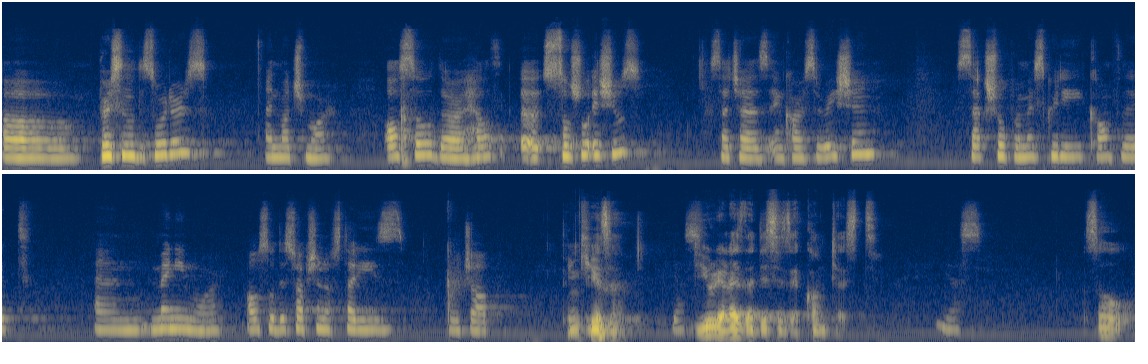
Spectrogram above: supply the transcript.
uh, personal disorders, and much more. Also, there are health, uh, social issues such as incarceration, sexual promiscuity, conflict, and many more. Also, disruption of studies or job. thank you Ineza, Yes. do you realize that this is a contest? Yes. So,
